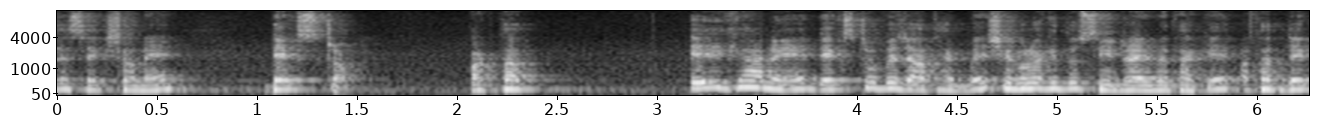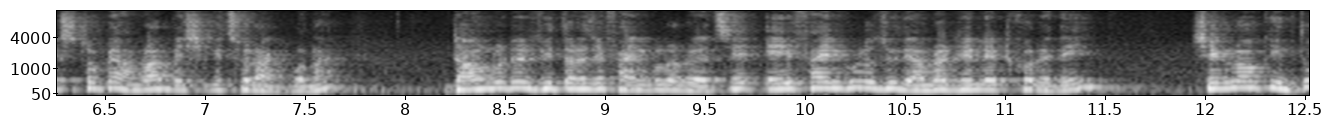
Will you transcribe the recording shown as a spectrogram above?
যে সেকশনে ডেস্কটপ অর্থাৎ এইখানে ডেস্কটপে যা থাকবে, সেগুলো কিন্তু সি ড্রাইভে থাকে। অর্থাৎ ডেস্কটপে আমরা বেশি কিছু রাখব না। ডাউনলোডের ভিতরে যে ফাইলগুলো রয়েছে, এই ফাইলগুলো যদি আমরা ডিলিট করে দিই, সেগুলোও কিন্তু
